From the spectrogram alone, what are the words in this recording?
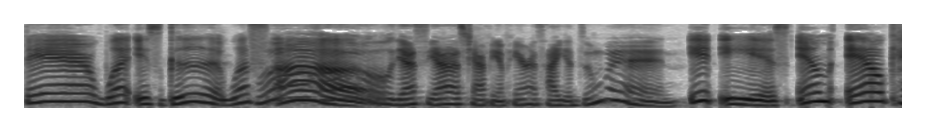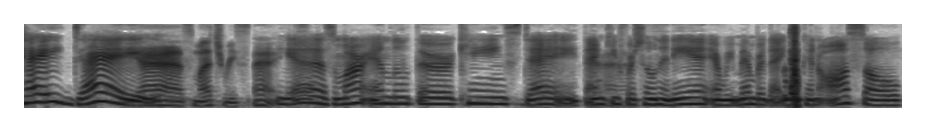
there. What is good? What's Whoa. up? Yes, yes, champion parents. How you doing? It is MLK Day. Yes, much respect. Yes, Martin Luther King's Day. Thank you for tuning in. And remember that you can also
